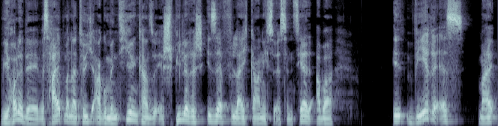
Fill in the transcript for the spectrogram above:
wie Holiday, weshalb man natürlich argumentieren kann, so er spielerisch ist er vielleicht gar nicht so essentiell, aber wäre es mal,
